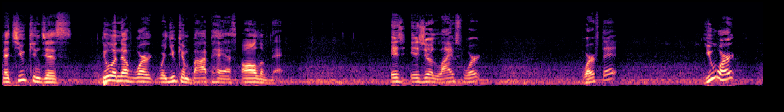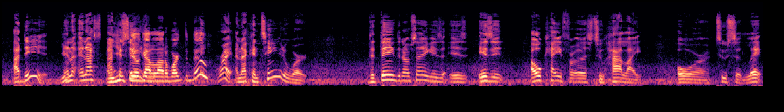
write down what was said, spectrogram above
that you can just do enough work where you can bypass all of that? Is is your life's work worth that? You work, I did, You- and I, and I I and you still got a lot of work to do. Right, and I continue to work. The thing that I'm saying is is is it okay for us to highlight or to select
